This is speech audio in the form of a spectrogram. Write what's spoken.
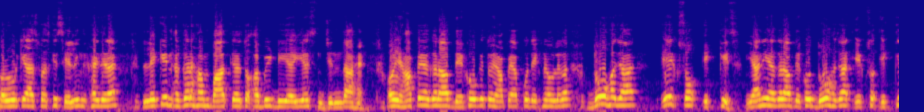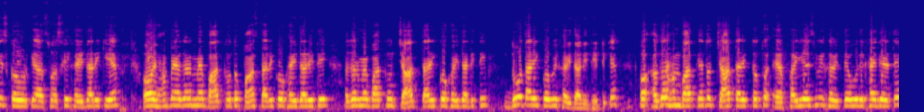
करोड़ के आसपास की सेलिंग दिखाई दे रहा है। लेकिन अगर हम बात करें तो अभी डीआईएस ज़िंदा है। और यहाँ पे अगर आप देखोगे तो यहाँ पे आपको देखने को मिलेगा 2000 121 यानी अगर आप देखो 2121 करोड़ के आसपास की खरीदारी की है। और यहाँ पे अगर मैं बात करूँ तो पाँच तारीख को खरीदारी थी अगर मैं बात करूँ चार तारीख को खरीदारी थी दो तारीख को भी खरीदारी थी ठीक है? और अगर हम बात करें तो चार तारीख तक तो, तो एफआईएस भी खरीदते हुए दिखाई दे रहे थे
